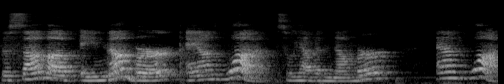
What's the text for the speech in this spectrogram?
The sum of a number and 1. So we have a number and 1.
